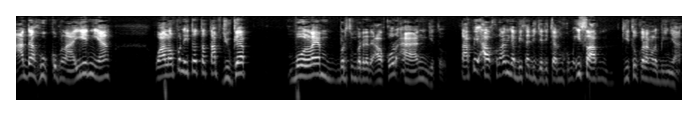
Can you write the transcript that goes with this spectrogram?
ada hukum lain yang walaupun itu tetap juga boleh bersumber dari Al-Quran gitu tapi Al-Quran nggak bisa dijadikan hukum Islam gitu kurang lebihnya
